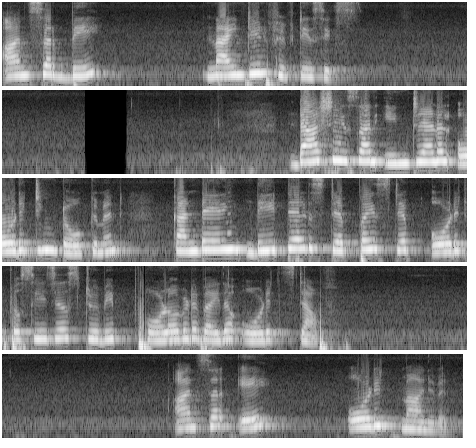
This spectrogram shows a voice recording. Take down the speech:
answer B 1956. Dash is an internal auditing document containing detailed step by step audit procedures to be followed by the audit staff. Answer A Audit Manual.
